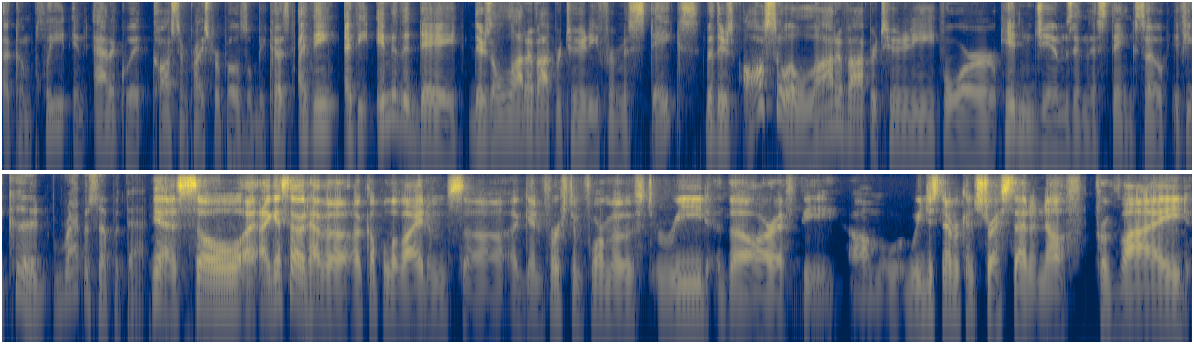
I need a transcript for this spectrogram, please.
a complete and adequate cost and price proposal? Because I think at the end of the day, there's a lot of opportunity for mistakes, but there's also a lot of opportunity for hidden gems in this thing. So if you could wrap us up with that. Yeah. So I, I guess I would have a, a couple of items. Uh, again, first and foremost, read the RFP. Um, we just never can stress that enough. Provide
